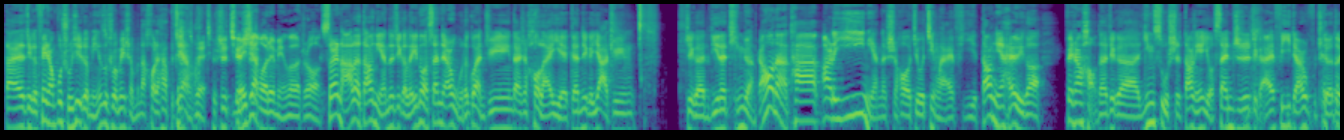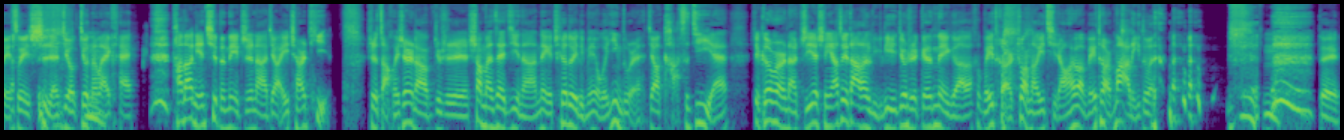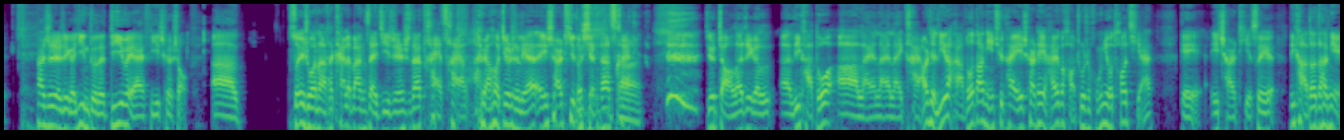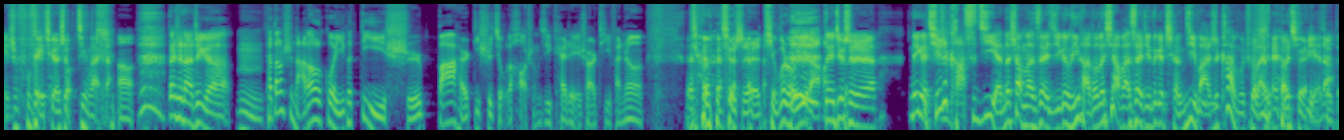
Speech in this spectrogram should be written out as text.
大家这个非常不熟悉这个名字，说明什么呢？后来他不见了，对，就是没见过这名字了。之后虽然拿了当年的这个雷诺三点五的冠军，但是后来也跟这个亚军这个离得挺远。然后呢，他二零一一年的时候就进了 F 一。当年还有一个非常好的这个因素是，当年有三支这个 F 一点五车队，所以世人就就能来开。他当年去的那支呢叫 HRT，是咋回事呢？就是上半赛季呢，那个车队里面有个印度人叫卡斯基延，这哥们儿呢职业生涯最大的履历就是跟那个维特尔撞到一起，然后还把维特尔骂了一顿。嗯，对，他是这个印度的第一位 F1 车手啊。所以说呢，他开了半个赛季，这人实在太菜了。然后就是连 HRT 都嫌他菜，就找了这个呃里卡多啊来来来开。而且里卡多当年去开 HRT 还有个好处是红牛掏钱给 HRT，所以里卡多当年也是付费车手进来的 啊。但是呢，这个嗯，他当时拿到过一个第十八还是第十九的好成绩，开着 HRT，反正就就是挺不容易的。对，就是。那个其实卡斯基延的上半赛季跟里卡多的下半赛季那个成绩吧是看不出来太多区别 的，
